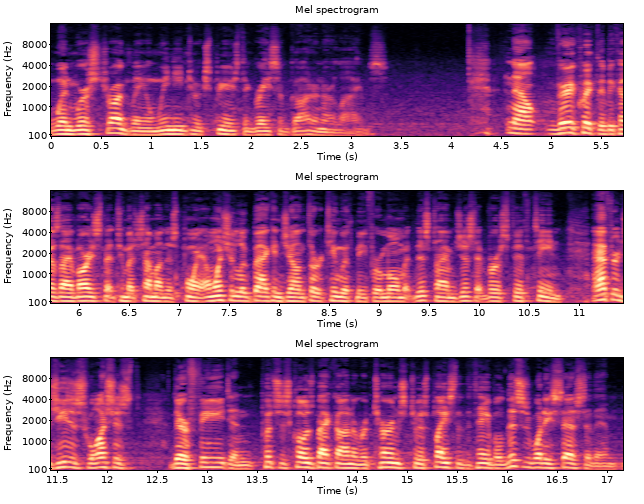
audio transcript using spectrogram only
when we're struggling and we need to experience the grace of God in our lives. Now, very quickly, because I've already spent too much time on this point, I want you to look back in John 13 with me for a moment, this time just at verse 15. After Jesus washes their feet and puts his clothes back on and returns to his place at the table, this is what he says to them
